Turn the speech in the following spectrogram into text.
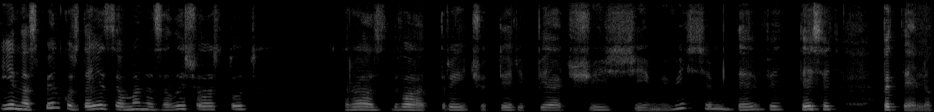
І на спинку, здається, в мене залишилось тут Раз, два, три, чотири, п'ять, шість, сім, вісім, дев'ять, десять петельок.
